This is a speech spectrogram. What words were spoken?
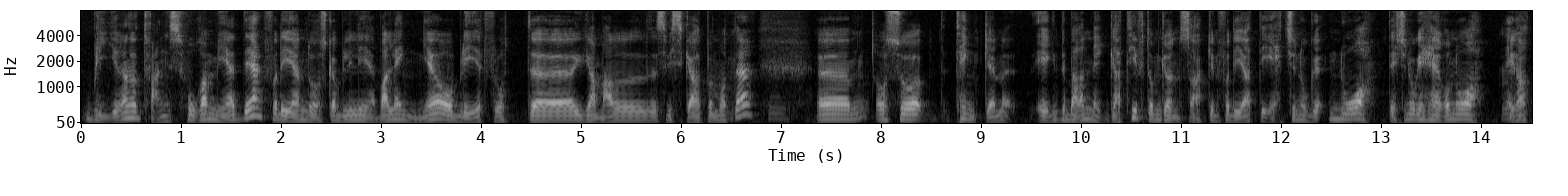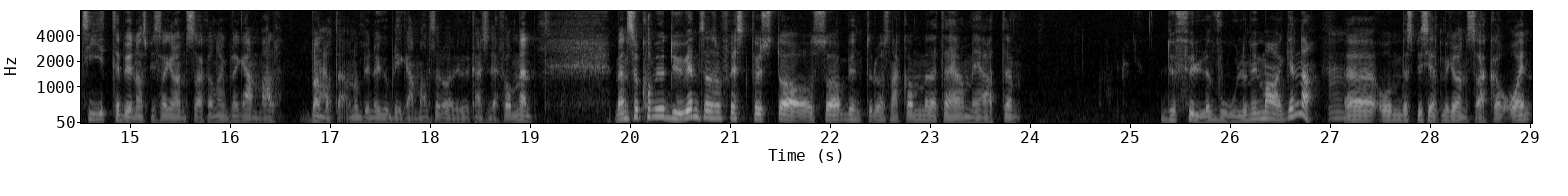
blir en sånn tvangsfora med det, fordi en da skal bli leve lenge og bli et flott, uh, gammel svisker, på en måte. Um, og så tenker en egentlig bare negativt om grønnsaken, fordi at det er ikke noe nå. Det er ikke noe her og nå. Jeg har tid til å begynne å spise grønnsaker når jeg blir gammel. på en måte. Og nå begynner jeg å bli gammel, så da er det jo kanskje derfor. Men, men så kom jo du inn sånn som frisk pust, da, og så begynte du å snakke om dette her med at eh, du fyller volum i magen, da, mm. og spesielt med grønnsaker. Og en,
